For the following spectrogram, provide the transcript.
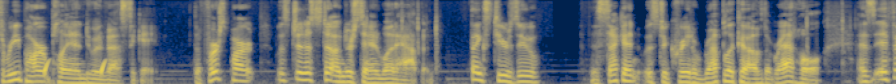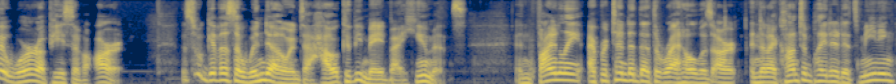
three-part plan to investigate. The first part was just to understand what happened. Thanks, TierZoo. The second was to create a replica of the rat hole as if it were a piece of art. This would give us a window into how it could be made by humans. And finally, I pretended that the rat hole was art, and then I contemplated its meaning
